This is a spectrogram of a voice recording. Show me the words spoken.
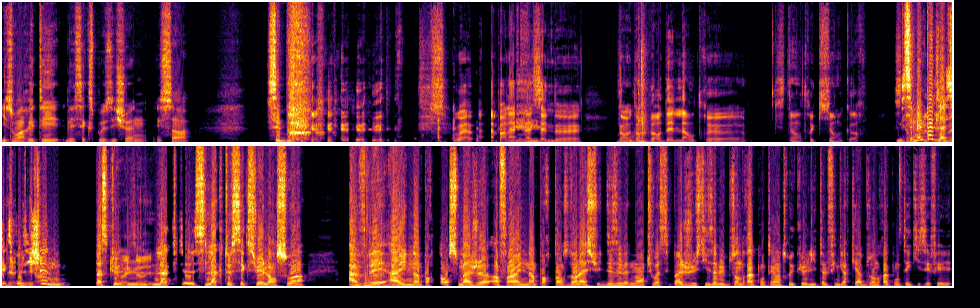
ils ont arrêté les sex positions et ça c'est beau. Ouais, à à part la, la scène de dans, dans le bordel là entre c'était entre qui encore? Mais c'est même pas de la Daemon et sex position parce que Ouais, l'acte sexuel en soi avait a une importance majeure, enfin une importance dans la suite des événements. Tu vois, c'est pas juste ils avaient besoin de raconter un truc. euh, Littlefinger qui a besoin de raconter qu'il s'est fait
